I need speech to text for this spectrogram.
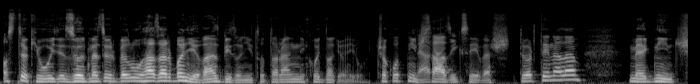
az tök jó, hogy a zöld mezőberuházásban nyilván ez bizonyította ránk, hogy nagyon jó. Csak ott nincs százig éves történelem, meg nincs,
